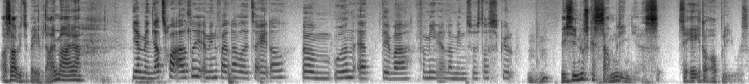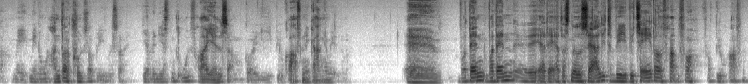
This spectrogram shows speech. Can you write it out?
Og så er vi tilbage ved dig, Maja. Jamen, jeg tror aldrig, at mine forældre har været i teateret. øhm, uden at det var for min eller min søsters skyld. Mm-hmm. Hvis I nu skal sammenligne jeres teateroplevelser med, med nogle andre kunstoplevelser, jeg vil næsten gå ud fra, at I alle sammen går i biografen en gang imellem. Øh, hvordan hvordan øh, er, der, er der sådan noget særligt ved, ved teateret frem for, for biografen?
